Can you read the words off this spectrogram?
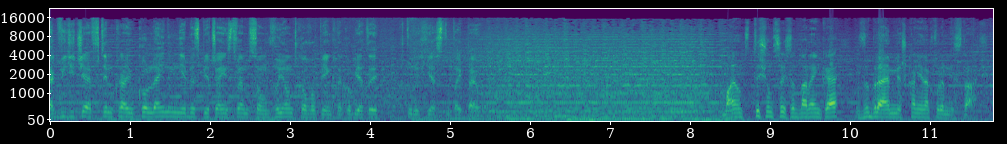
Jak widzicie, w tym kraju kolejnym niebezpieczeństwem są wyjątkowo piękne kobiety, których jest tutaj pełno. Mając 1600 na rękę, wybrałem mieszkanie, na które mnie stać.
